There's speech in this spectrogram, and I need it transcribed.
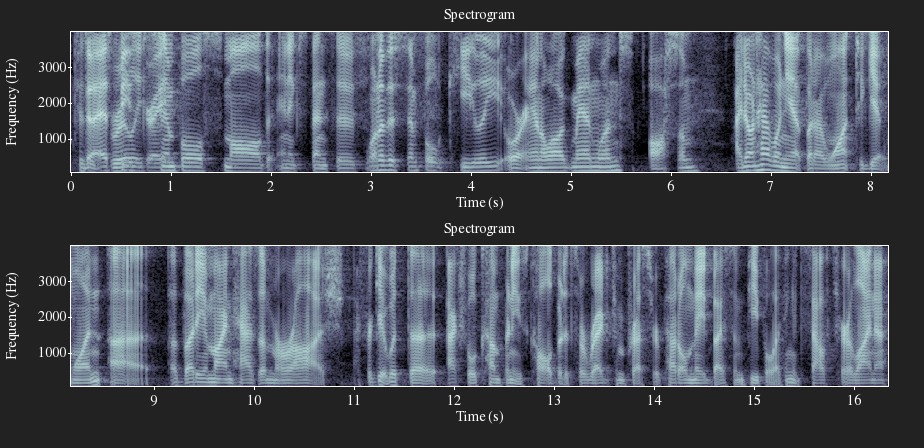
because it's SP's really great. simple, small, inexpensive. One of the simple Keeley or Analog Man ones, awesome. I don't have one yet, but I want to get one. Uh, a buddy of mine has a Mirage. I forget what the actual company's called, but it's a red compressor pedal made by some people. I think it's South Carolina.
